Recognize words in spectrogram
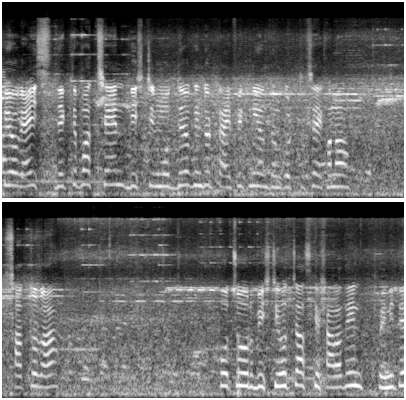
প্রিয় গাইস দেখতে পাচ্ছেন, বৃষ্টির মধ্যেও কিন্তু ট্রাফিক নিয়ন্ত্রণ করতেছে এখনও ছাত্ররা। প্রচুর বৃষ্টি হচ্ছে আজকে সারাদিন ফেনীতে।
